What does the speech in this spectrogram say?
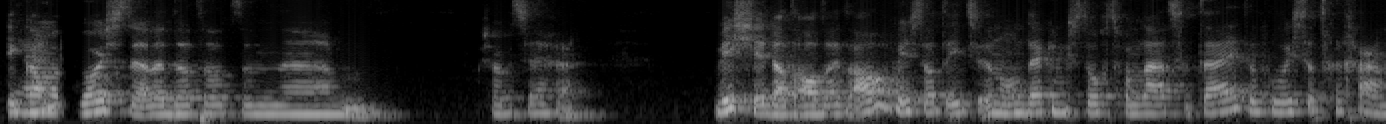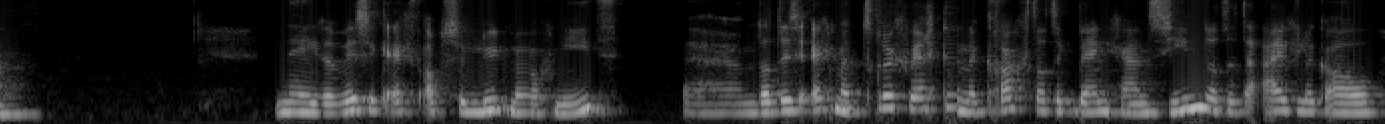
ik ja? kan me voorstellen dat dat een. Um zou ik het zeggen? Wist je dat altijd al? Of is dat iets, een ontdekkingstocht van de laatste tijd? Of hoe is dat gegaan? Nee, dat wist ik echt absoluut nog niet. Ehm, dat is echt met terugwerkende kracht dat ik ben gaan zien dat het eigenlijk al,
